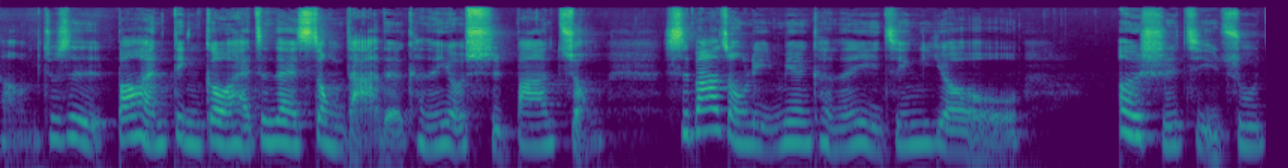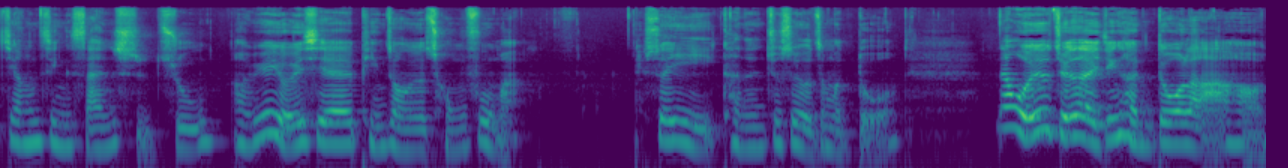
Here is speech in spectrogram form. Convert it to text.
哈，就是包含订购还正在送达的，可能有十八种，十八种里面可能已经有二十几株，将近三十株啊，因为有一些品种的重复嘛。所以可能就是有这么多，那我就觉得已经很多了哈，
